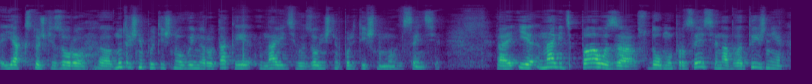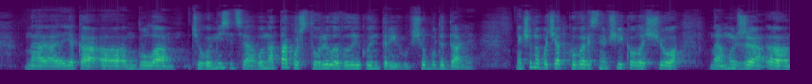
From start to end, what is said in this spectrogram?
як з точки зору внутрішньополітичного виміру, так і навіть в зовнішньополітичному сенсі. І навіть пауза в судовому процесі на два тижні, яка е, була цього місяця, вона також створила велику інтригу. Що буде далі? Якщо на початку вересня очікувало, що е, ми вже е,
